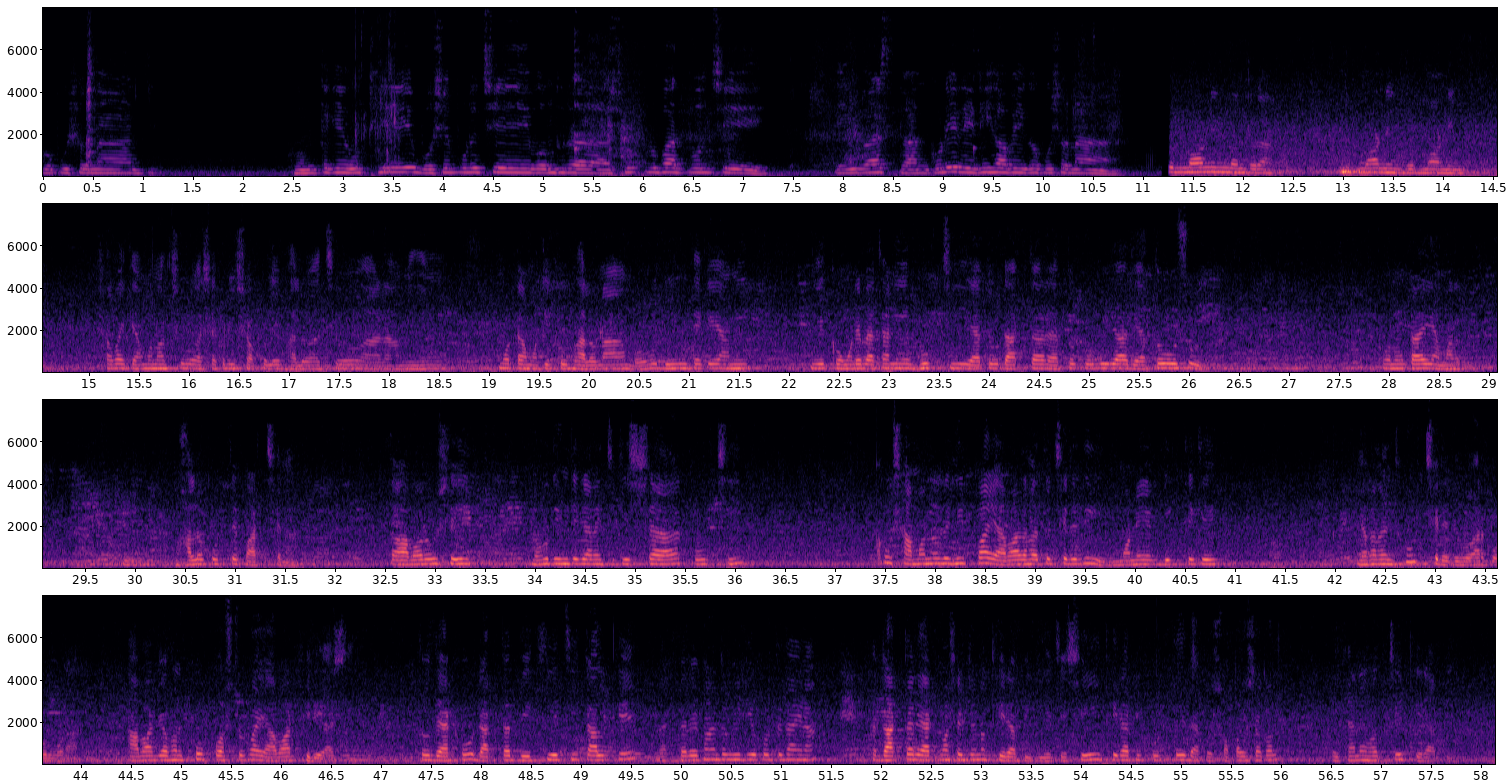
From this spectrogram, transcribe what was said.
গোপুসোনা ঘুম থেকে উঠে বসে পড়েছে, বন্ধুরা। সুপ্রভাত বলছে, এইবার স্নান করে রেডি হবে গোপুসোনা। গুড মর্নিং বন্ধুরা। গুড মর্নিং গুড মর্নিং সবাই কেমন আছো? আশা করি সকলে ভালো আছো। আর আমিও মোটামুটি খুব ভালো না। বহু দিন থেকে আমি এই কোমরে ব্যথা নিয়ে ভুগছি। এত ডাক্তার, এত কবিরাজ, এত ওষুধ। কোনোটাই আমার ভালো করতে পারছে না। তো আবারও সেই বহুদিন থেকে আমি চিকিৎসা করছি। খুব সামান্য রিলিফ পাই, আবার হয়তো ছেড়ে দিই। মনের দিক থেকে যখন আমি ধূর ছেড়ে দেবো, আর করব না। আবার যখন খুব কষ্ট পাই, আবার ফিরে আসি। তো দেখো, ডাক্তার দেখিয়েছি কালকে। ডাক্তার এখানে তো ভিডিও করতে দেয় না। তো ডাক্তার এক মাসের জন্য থেরাপি দিয়েছে। সেই থেরাপি করতে দেখো, সকাল সকাল এখানে হচ্ছে থেরাপি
